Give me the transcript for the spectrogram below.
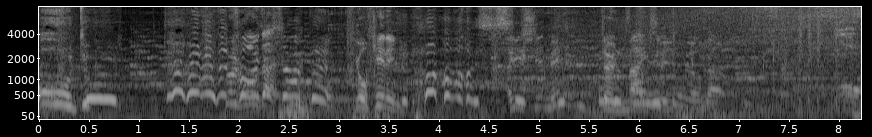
Oh, dude! Dude, what was that? Shark there. You're kidding. Oh, shit. Are you shit. shitting me? Dude, make sure you film that. Oh,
